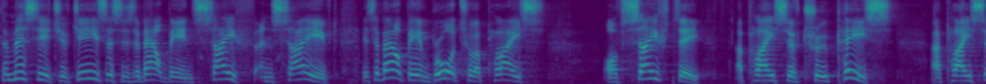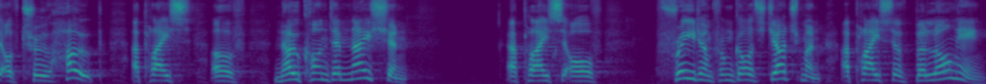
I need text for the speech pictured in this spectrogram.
The message of Jesus is about being safe and saved. It's about being brought to a place of safety, a place of true peace, a place of true hope, a place of no condemnation, a place of freedom from God's judgment, a place of belonging.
